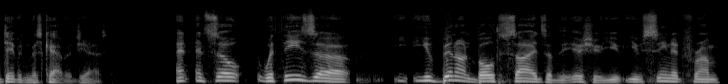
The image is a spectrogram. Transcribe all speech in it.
David Miscavige, yes. And and so with these, uh, you've been on both sides of the issue. You you've seen it from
